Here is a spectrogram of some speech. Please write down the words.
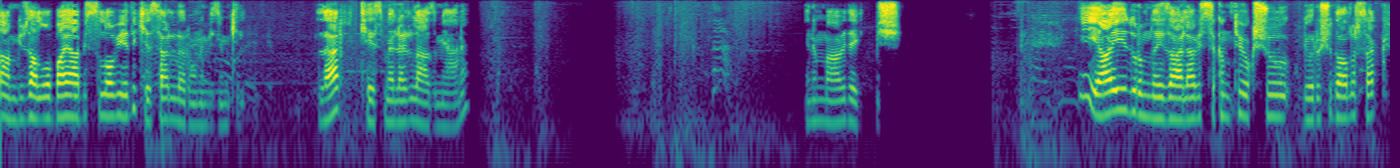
Tamam güzel o bayağı bir slow yedi keserler onu bizimkiler. Kesmeleri lazım yani. Benim mavi de gitmiş. İyi ya iyi durumdayız hala bir sıkıntı yok şu görüşü de alırsak.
